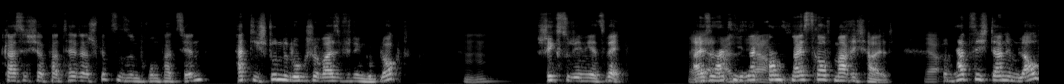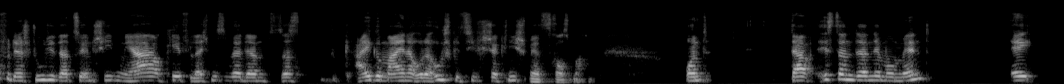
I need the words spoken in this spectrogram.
klassischer Patellar-Spitzensyndrom-Patient, hat die Stunde logischerweise für den geblockt, mhm. schickst du den jetzt weg. Ja, also hat sie also, gesagt, ja. komm, scheiß drauf, mache ich halt. Ja. Und hat sich dann im Laufe der Studie dazu entschieden, ja, okay, vielleicht müssen wir dann das allgemeine oder unspezifische Knieschmerz draus machen. Und da ist dann, dann der Moment, ey,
